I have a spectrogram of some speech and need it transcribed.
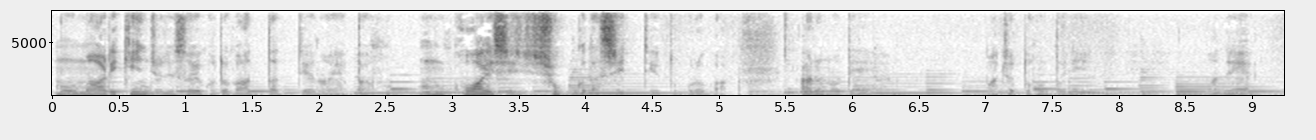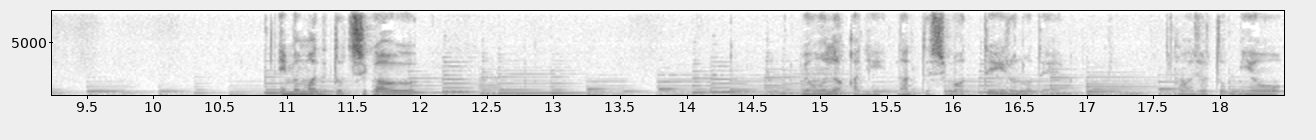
もう周り近所でそういうことがあったっていうのはやっぱり、うん、怖いしショックだしっていうところがあるので、まあ、ちょっと本当にまあね今までと違う世の中になってしまっているので、まあ、ちょっと身を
